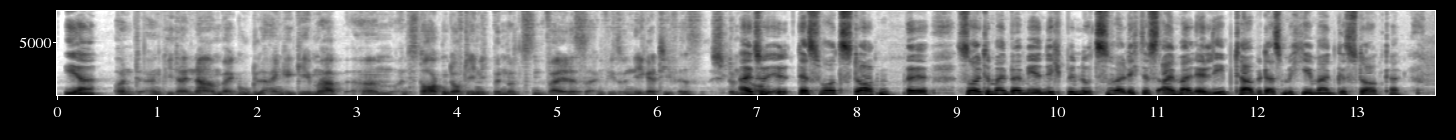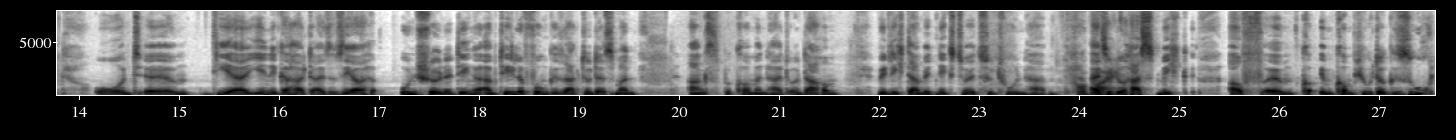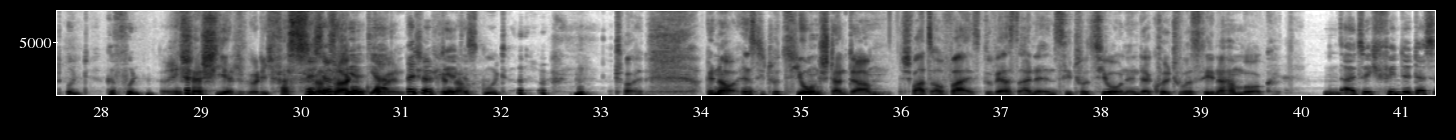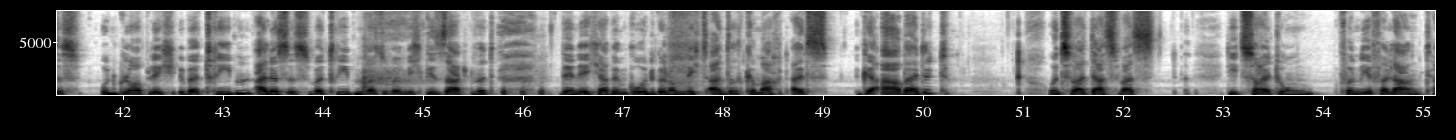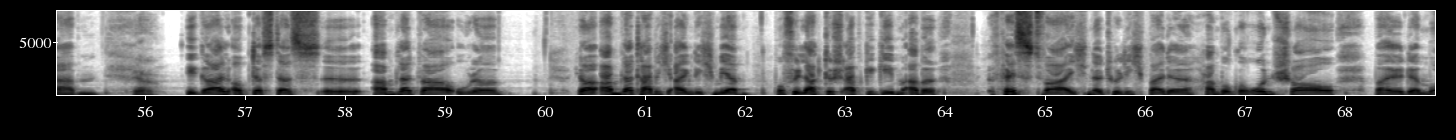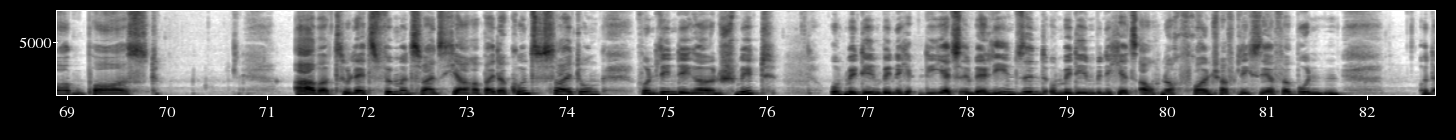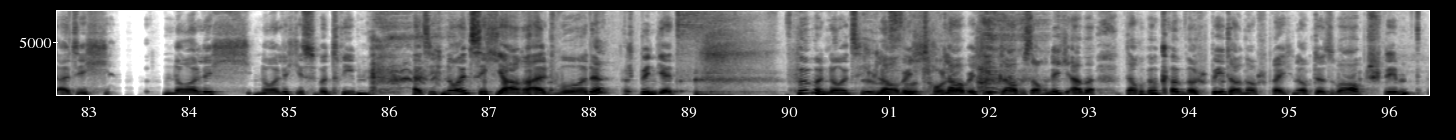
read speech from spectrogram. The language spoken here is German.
Ja. Und irgendwie deinen Namen bei Google eingegeben habe. Ähm, und stalken durfte ich nicht benutzen, weil das irgendwie so negativ ist. Stimmt Also auch. äh, das Wort stalken äh, sollte man bei mir nicht benutzen, weil ich das einmal erlebt habe, dass mich jemand gestalkt hat. Und ähm, derjenige hat also sehr unschöne Dinge am Telefon gesagt, sodass man Angst bekommen hat. Und darum will ich damit nichts mehr zu tun haben. Vorbei. Also du hast mich auf, ähm, im Computer gesucht und gefunden. Recherchiert, würde ich fast sagen Recherchiert, ja. wollen. Recherchiert Genau. ist gut. Toll. Genau, Institution stand da. Schwarz auf weiß. Du wärst eine Institution in der Kulturszene Hamburg. Also ich finde, das ist unglaublich übertrieben. Alles ist übertrieben, was über mich gesagt wird. Denn ich habe im Grunde genommen nichts anderes gemacht als gearbeitet. Und zwar das, was die Zeitungen von mir verlangt haben. Ja. Egal, ob das das äh, Abendblatt war oder ja, Abendblatt habe ich eigentlich mehr prophylaktisch abgegeben, aber fest war ich natürlich bei der Hamburger Rundschau, bei der Morgenpost, aber zuletzt 25 Jahre bei der Kunstzeitung von Lindinger und Schmidt. Und mit denen bin ich, die jetzt in Berlin sind, und mit denen bin ich jetzt auch noch freundschaftlich sehr verbunden. Und als ich neulich, neulich ist übertrieben, als ich 90 Jahre alt wurde, ich bin jetzt 95, Du bist glaube so ich, toll. glaube ich, ich glaube es auch nicht, aber darüber können wir später noch sprechen, ob das überhaupt stimmt.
